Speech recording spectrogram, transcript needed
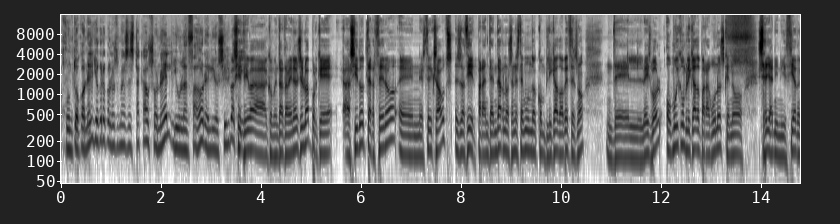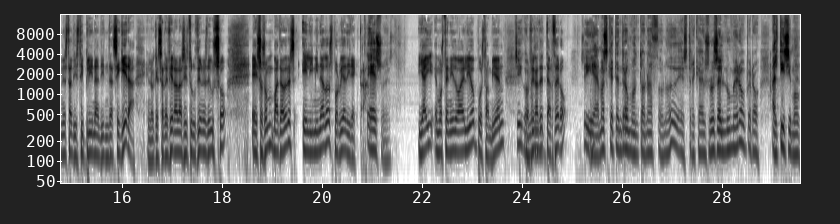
junto con él, yo creo que los más destacados son él y un lanzador, Elio Silva. Sí, te iba a comentar también Elio Silva porque ha sido tercero en Strix Outs, es decir, para entendernos en este mundo complicado a veces, ¿no? Del béisbol, o muy complicado para algunos que no se hayan iniciado en esta disciplina, ni siquiera en lo que se refiere a las instrucciones de uso, esos son bateadores eliminados por vía directa. Eso es. Y ahí hemos tenido a Helio, pues también, sí, pues fíjate, tercero. Sí, además que tendrá un montonazo ¿no? de Eso No es el número, pero altísimo.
